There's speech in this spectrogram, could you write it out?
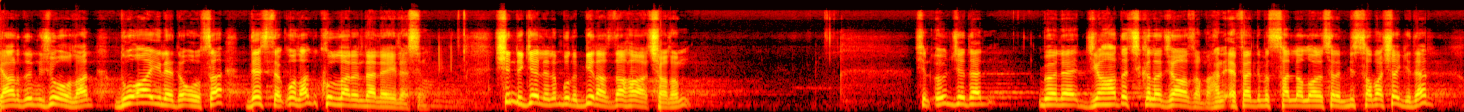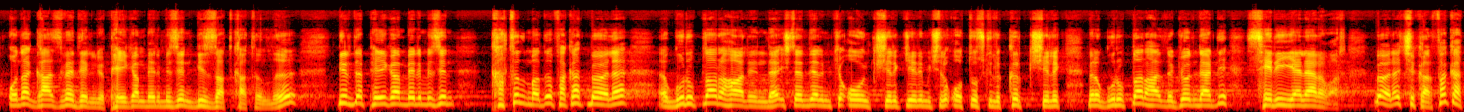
yardımcı olan, dua ile de olsa destek olan kullarından eylesin. Şimdi gelelim bunu biraz daha açalım. Şimdi önceden böyle cihada çıkılacağı zaman hani Efendimiz sallallahu aleyhi ve sellem bir savaşa gider ona gazve deniliyor. Peygamberimizin bizzat katıldığı. Bir de peygamberimizin katılmadığı fakat böyle e, gruplar halinde işte diyelim ki 10 kişilik, 20 kişilik, 30 kişilik, 40 kişilik böyle gruplar halinde gönderdiği seriyeler var. Böyle çıkar. Fakat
